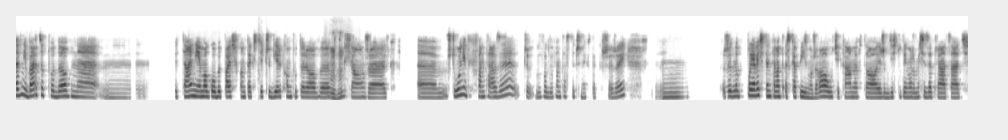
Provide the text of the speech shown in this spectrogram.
Pewnie bardzo podobne mm, pytanie mogłoby paść w kontekście czy gier komputerowych, mhm. czy książek, szczególnie tych fantazy, czy w ogóle fantastycznych tak szerzej, mm, że no, pojawia się ten temat eskapizmu, że o, uciekamy w to, że gdzieś tutaj możemy się zatracać,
